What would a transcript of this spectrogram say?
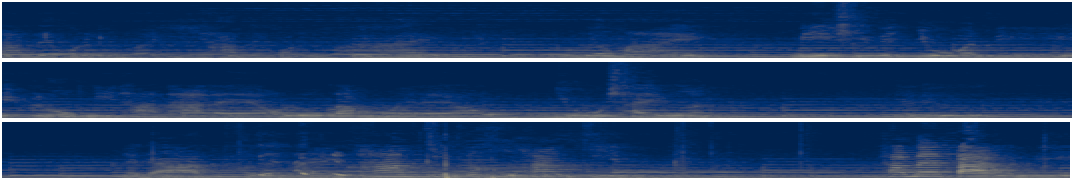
ห้ามเรียกคนอื่นว่าอีห้ามเรียกคนอื่นว่าไอ้รู้เรื่องไหมมีชีวิตอยู่วันนี้ ลูกมีฐานะแล้ว ลูกร่ำรวยแล้ว อยู่ใช้เงินอย่าดื้ออย่าด้านเข้าใจไหมห้ามกินก็คือห้ามกิน ถ้าแม่ตายวันนี้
